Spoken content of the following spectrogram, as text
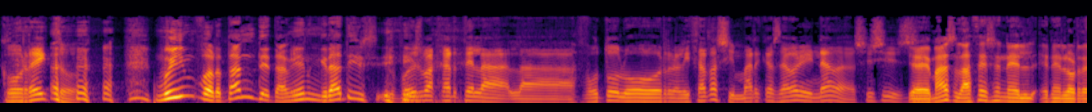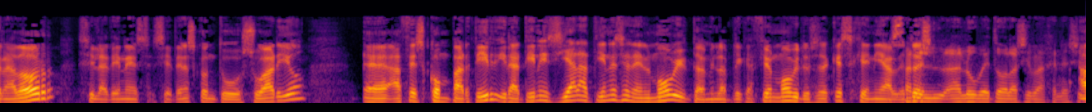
Correcto. Muy importante, también gratis. Que puedes bajarte la, la foto luego realizada sin marcas de agua ni nada. Sí, sí. sí. Y además la haces en el, en el ordenador, si la tienes, si tienes con tu usuario, eh, haces compartir y la tienes, ya la tienes en el móvil también, la aplicación móvil, o sea que es genial. Están Entonces, en la nube todas las imágenes. sí, sí.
